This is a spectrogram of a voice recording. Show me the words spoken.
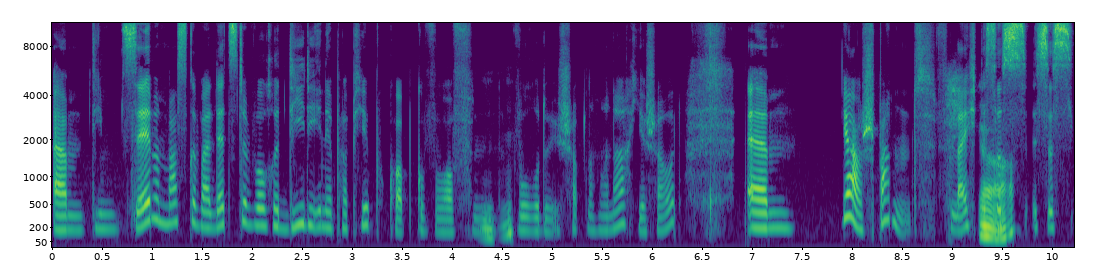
Ähm, dieselbe Maske war letzte Woche die, die in den Papierkorb geworfen Mhm. wurde. Ich habe nochmal nachgeschaut. Ähm, ja, spannend. Vielleicht ist, Ja. es, ist es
